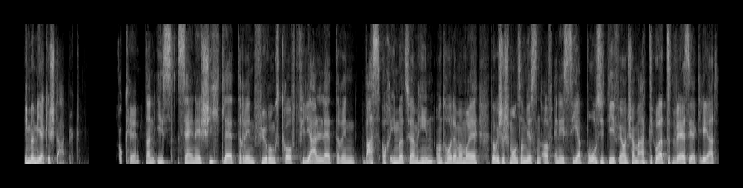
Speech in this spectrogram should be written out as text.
immer mehr gestapelt. Okay. Dann ist seine Schichtleiterin, Führungskraft, Filialleiterin, was auch immer zu ihm hin und hat ihm einmal, da habe ich schon schmunzeln müssen, auf eine sehr positive und charmante Art und Weise erklärt,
